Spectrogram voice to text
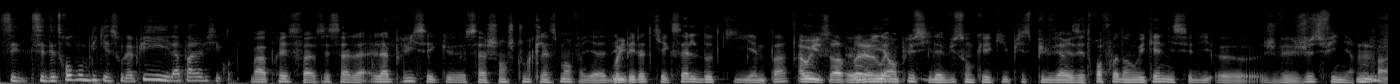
c'est- c'était trop compliqué sous la pluie. Il a pas réussi quoi. Bah après, c'est ça. La, la pluie, c'est que ça change tout le classement. Enfin, il y a des Oui. pilotes qui excellent, d'autres qui aiment pas. Ah oui, ça après. Euh, lui, ouais. en plus, il a vu son coéquipier se pulvériser trois fois dans le week-end. Il s'est dit, euh, je vais juste finir. Mm. Enfin,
